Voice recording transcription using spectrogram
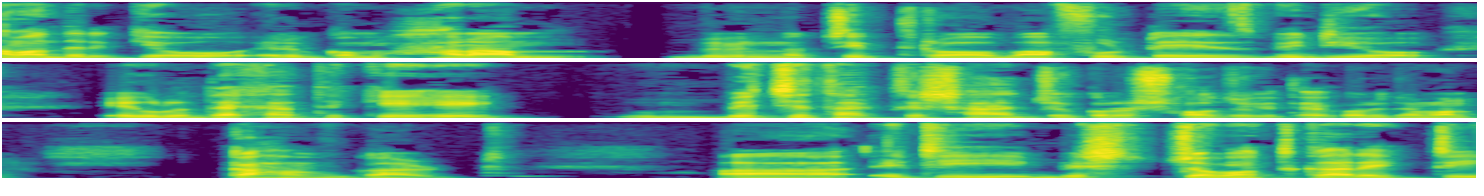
আমাদেরকেও এরকম হারাম বিভিন্ন চিত্র বা ফুটেজ, ভিডিও এগুলো দেখা থেকে বেঁচে থাকতে সাহায্য করে, সহযোগিতা করে। যেমন কাহাফ গার্ড এটি বেশ চমৎকার একটি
